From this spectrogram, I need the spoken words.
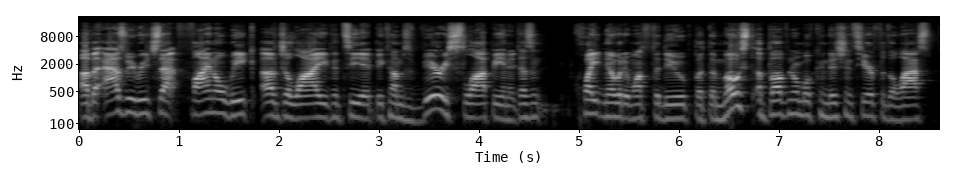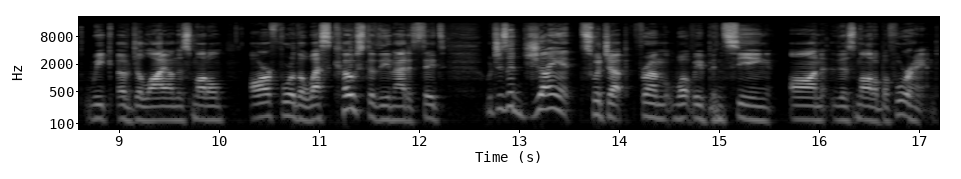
Uh, but as we reach that final week of July, you can see it becomes very sloppy and it doesn't quite know what it wants to do, but the most above normal conditions here for the last week of July on this model are for the west coast of the United States, which is a giant switch up from what we've been seeing on this model beforehand.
